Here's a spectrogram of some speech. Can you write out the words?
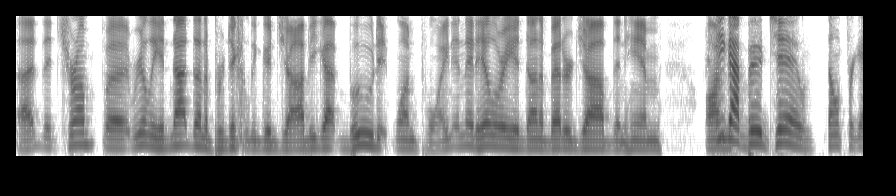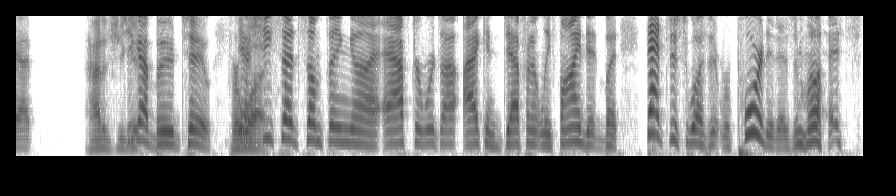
uh, that Trump uh, really had not done a particularly good job. He got booed at one point, and that Hillary had done a better job than him. On She got booed too. Don't forget. How did she, She, get? got booed too. Yeah, what? she said something uh, afterwards. I, I can definitely find it, but that just wasn't reported as much.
